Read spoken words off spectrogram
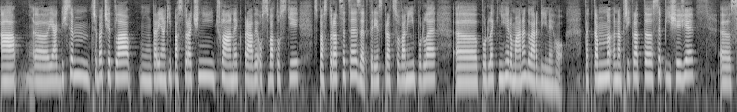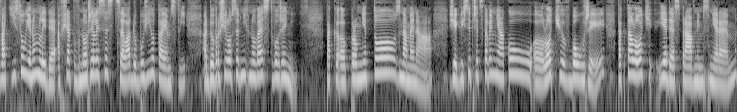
A uh, já když jsem třeba četla um, tady nějaký pastorační článek právě o svatosti z pastorace CZ, který je zpracovaný podle, uh, podle knihy Romána Guardiniho, tak tam například se píše, že Svatí jsou jenom lidé, avšak vnořili se zcela do božího tajemství a dovršilo se v nich nové stvoření tak eh, pro mě to znamená, že když si představím nějakou eh, loď v bouři, tak ta loď jede správným směrem,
